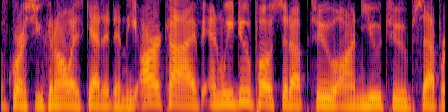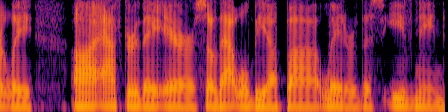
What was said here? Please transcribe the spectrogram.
Of course, you can always get it in the archive, and we do post it up too on YouTube separately uh, after they air. So that will be up uh, later this evening.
